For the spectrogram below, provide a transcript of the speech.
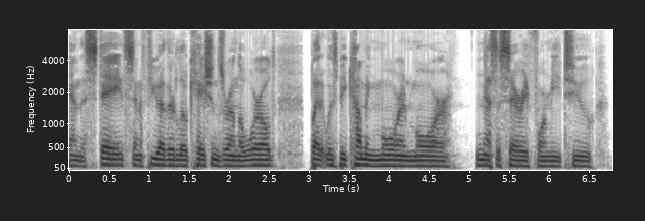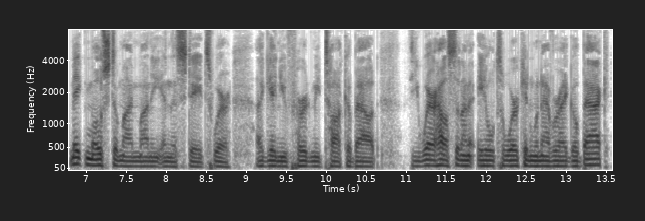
and the States and a few other locations around the world. But it was becoming more and more necessary for me to make most of my money in the States, where, again, you've heard me talk about the warehouse that I'm able to work in whenever I go back.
